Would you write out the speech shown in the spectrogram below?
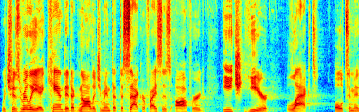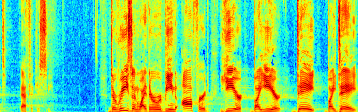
which is really a candid acknowledgement that the sacrifices offered each year lacked ultimate efficacy. The reason why they were being offered year by year, day by day,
